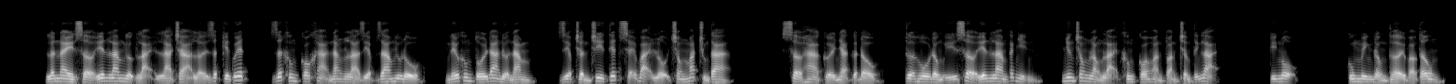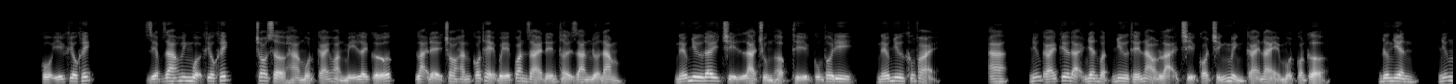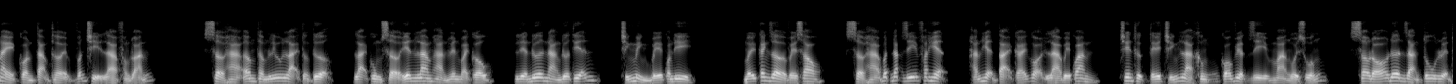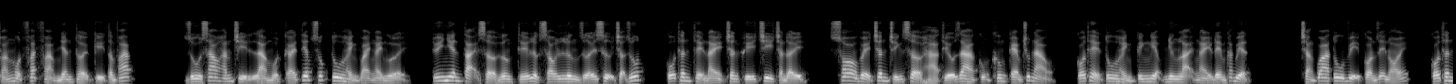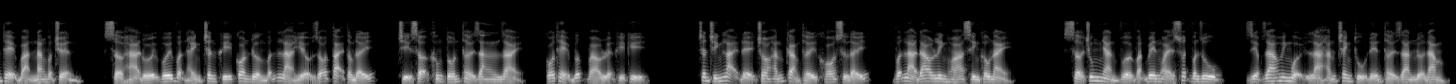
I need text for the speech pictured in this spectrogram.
Lần này sở yên lam ngược lại là trả lời rất kiên quyết, rất không có khả năng là diệp ra mưu đồ, nếu không tối đa nửa năm, diệp trần chi tiết sẽ bại lộ trong mắt chúng ta. Sở hà cười nhạt gật đầu, tựa hồ đồng ý sở yên lam cách nhìn, nhưng trong lòng lại không có hoàn toàn trầm tính lại. Kỳ ngộ. Cùng mình đồng thời vào tông. Cố ý khiêu khích. Diệp ra huynh m khiêu khích, cho sở hà một cái hoàn mỹ lấy cớ, lại để cho hắn có thể bế quan dài đến thời gian nửa năm. Nếu như đây chỉ là trùng hợp thì cũng thôi đi nếu như không phải, a, những cái kia đại nhân vật như thế nào lại chỉ có chính mình cái này một con cờ? Đương nhiên, những này còn tạm thời vẫn chỉ là phỏng đoán. Sở hà âm thầm lưu lại tưởng tượng, lại cùng sở yên lam hàn huyên vài câu, liền đưa nàng đưa tiễn, chính mình bế quan đi. Mấy canh giờ về sau, sở hà bất đắc dĩ phát hiện, hắn hiện tại cái gọi là bế quan, trên thực tế chính là không có việc gì mà ngồi xuống, sau đó đơn giản tu luyện thoáng một phát phạm nhân thời kỳ tâm pháp. Dù sao hắn chỉ là một cái tiếp xúc tu hành vài ngày người tuy nhiên tại sở hương thế lực sau lưng dưới sự trợ giúp, cỗ thân thể này chân khí chi tràn đầy, so về chân chính sở hà thiếu gia cũng không kém chút nào, có thể tu hành kinh nghiệm nhưng lại ngày đêm khác biệt. Chẳng qua tu vị còn dễ nói, có thân thể bản năng vận chuyển, sở hà đối với vận hành chân khí con đường vẫn là hiểu rõ tại tâm đấy, chỉ sợ không tốn thời gian dài, có thể bước vào luyện khí kỳ. Chân chính lại để cho hắn cảm thấy khó xử đấy, vẫn là đao linh hóa sinh khâu này. Sở trung nhàn vừa vặn bên ngoài xuất vân du, diệp gia huynh muội là hắn tranh thủ đến thời gian nửa năm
